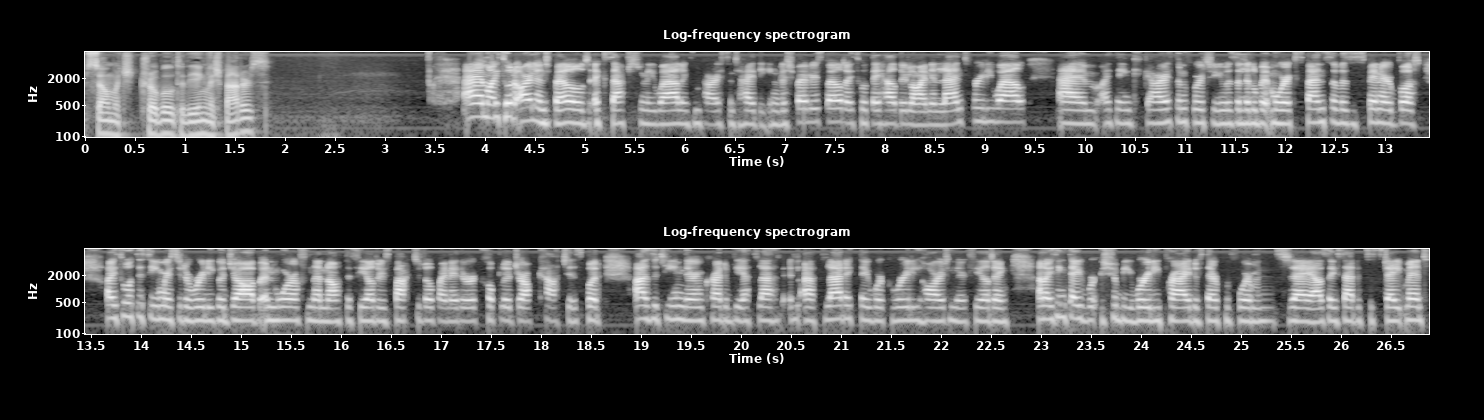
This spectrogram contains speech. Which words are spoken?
so much trouble to the English batters? Um, I thought Ireland bowled exceptionally well in comparison to how the English bowlers bowled. I thought they held their line in length really well. Um, I think Gareth, unfortunately, was a little bit more expensive as a spinner, but I thought the seamers did a really good job, and more often than not, the fielders backed it up. I know there were a couple of drop catches, but as a team, they're incredibly athletic. They work really hard in their fielding, and I think they should be really proud of their performance today. As I said, it's a statement.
